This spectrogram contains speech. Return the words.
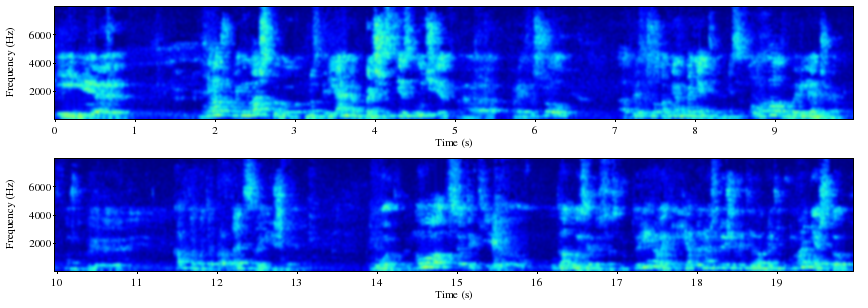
И я уже поняла, что просто реально в большинстве случаев э, произошел, э, произошел подмен понятия. Вместо слова хаос говорили agile, ну, чтобы как-то хоть оправдать свои решения. Вот. Но все-таки удалось это все структурировать. И я бы на что еще хотела обратить внимание, что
